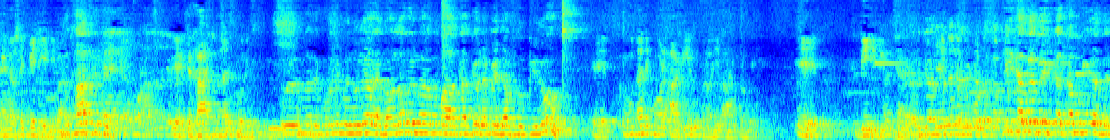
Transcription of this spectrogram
ਐਨਓਸੀ ਭੇਜੀ ਨਹੀਂ ਬਾਤ ਕਿਤੇ ਇਹ ਦਰਖਾਸਤ ਉਹਨਾਂ ਦੀ ਥੋੜੀ ਸੀ ਕੋਈ ਉਹਨਾਂ ਦੇ ਕੋਲ ਨੀ ਮੈਨੂੰ ਲਿਆ ਕੇ ਦਉਂਦਾ ਕੋਈ ਮੈਂ ਉਹਨੂੰ ਮਾਰ ਕਰਕੇ ਉਹਨੇ ਭੇਜਾ ਫਰੂਕੀ ਨੂੰ। ਤੇ ਉਹਨਾਂ ਦੇ ਕੋਲ ਆ ਗਈ ਉੱਪਰੋਂ ਹੀ ਬਾਤ ਹੋ ਗਈ ਇਹ ਡੀਜੀਪੀ ਕੀ ਕਰਦੇ ਤੁਸੀਂ ਕੰਮ ਕੀ ਕਰਦੇ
